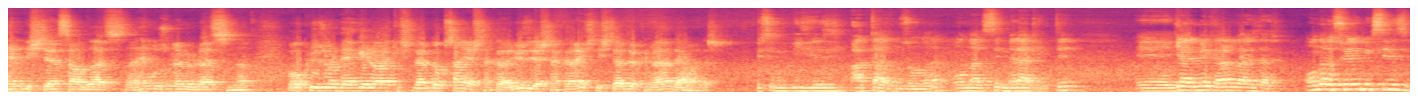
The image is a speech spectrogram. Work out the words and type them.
hem dişlerin sağlığı açısından, hem uzun ömürlü açısından. Bu oklüzyon dengeli olan kişiler 90 yaşına kadar, 100 yaşına kadar hiç dişler dökülmeden devam eder. Bizim bilgilerinizi aktardınız onlara. Onlar sizi merak etti. Ee, gelmeye karar verdiler. Onlara söylemek istediğiniz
